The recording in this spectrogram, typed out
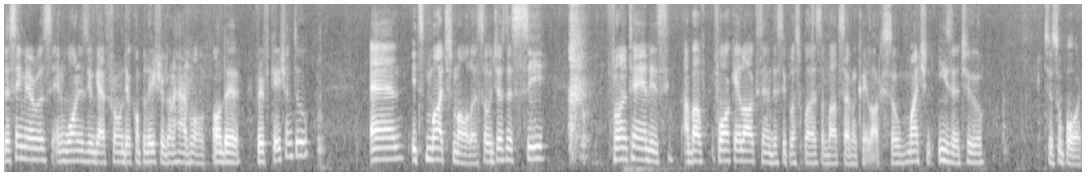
the same errors and warnings you get from the compilation you're going to have on, on the verification tool. And it's much smaller. So just the C front end is about 4K locks and the C++ about 7K locks. So much easier to, to support.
